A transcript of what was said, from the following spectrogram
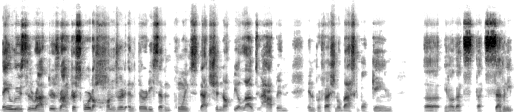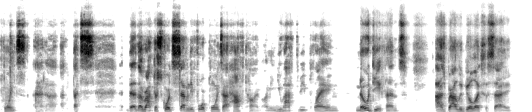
they lose to the Raptors. Raptors scored 137 points. That should not be allowed to happen in a professional basketball game uh, you know that's that's 70 points at uh, that's the, the Raptors scored 74 points at halftime. I mean, you have to be playing no defense. As Bradley Beal likes to say,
